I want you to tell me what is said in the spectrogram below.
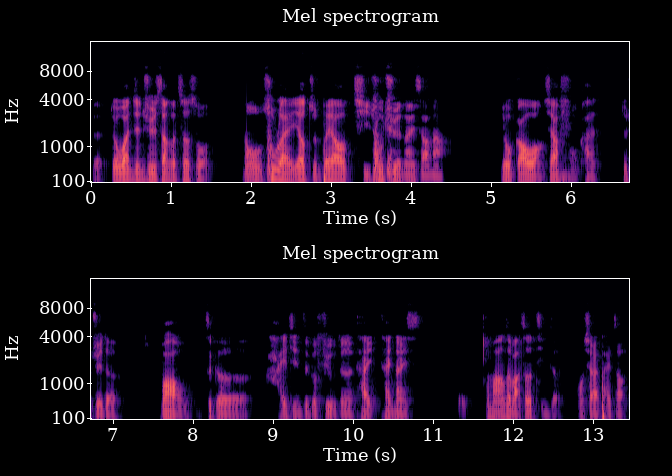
对，就弯进去上个厕所，然后出来要准备要骑出去的那一刹那，由高往下俯瞰，就觉得哇，这个海景这个 feel 真的太太 nice。我马上再把车停着，我下来拍照。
